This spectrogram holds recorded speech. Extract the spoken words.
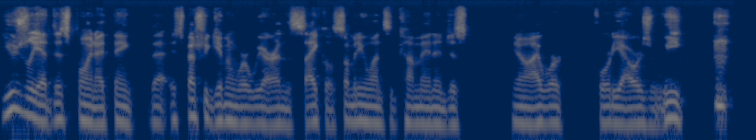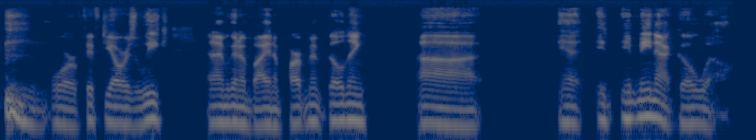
usually at this point i think that especially given where we are in the cycle somebody wants to come in and just you know i work 40 hours a week or 50 hours a week and i'm going to buy an apartment building uh it, it it may not go well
